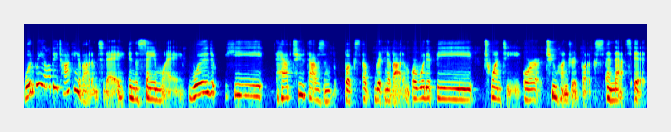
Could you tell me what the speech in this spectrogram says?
would we all be talking about him today in the same way? Would he have 2,000 books uh, written about him, or would it be 20 or 200 books and that's it?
